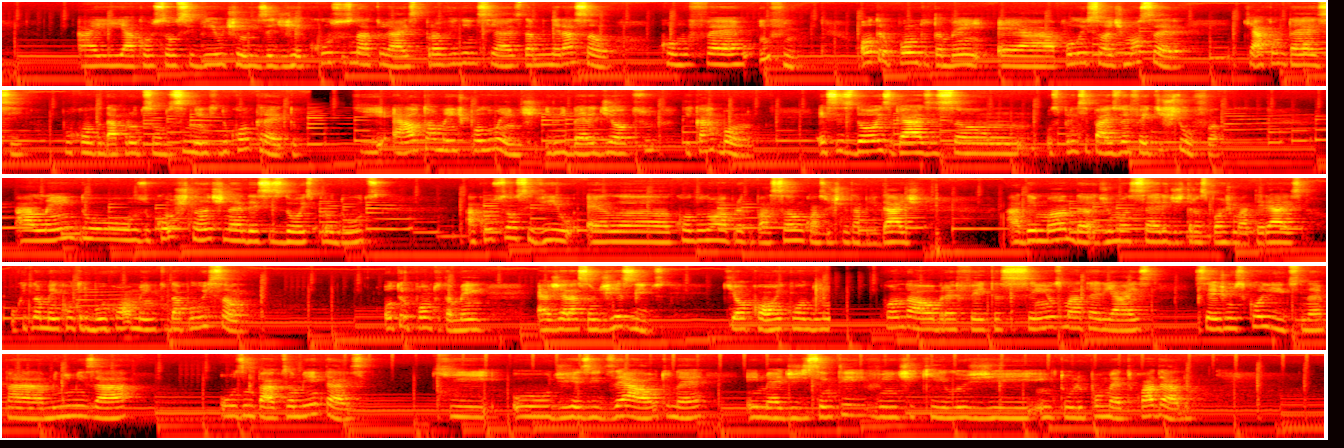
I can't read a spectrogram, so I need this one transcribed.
Aí a construção civil utiliza de recursos naturais providenciais da mineração, como ferro, enfim. Outro ponto também é a poluição atmosfera, que acontece por conta da produção do cimento e do concreto, que é altamente poluente e libera dióxido de carbono. Esses dois gases são os principais do efeito estufa. Além do uso constante né, desses dois produtos, a construção civil, ela, quando não há preocupação com a sustentabilidade, a demanda de uma série de transporte de materiais, o que também contribui com o aumento da poluição. Outro ponto também é a geração de resíduos, que ocorre quando, quando a obra é feita sem os materiais sejam escolhidos, né, para minimizar os impactos ambientais, que o de resíduos é alto, né, em média de 120 kg de entulho por metro quadrado.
